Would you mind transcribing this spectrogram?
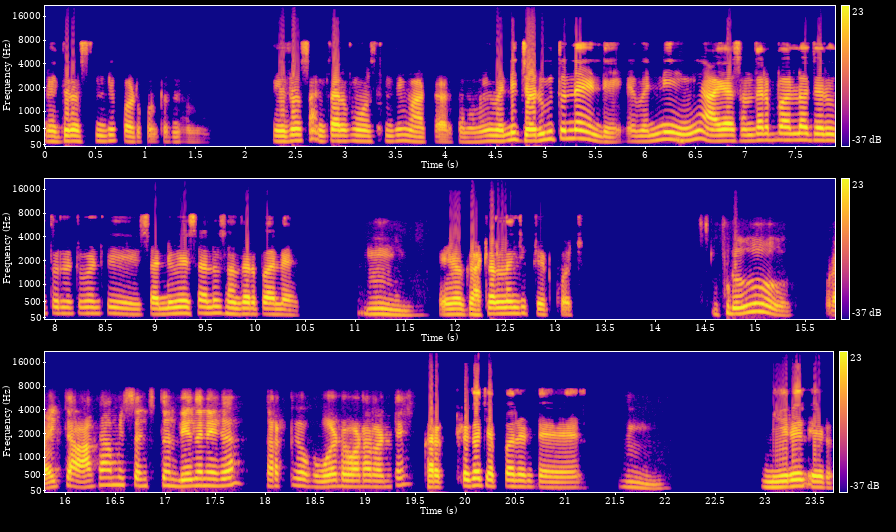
నిద్ర వస్తుంది పడుకుంటున్నాము. ఏదో సంకల్పం వస్తుంది మాట్లాడుతున్నాము. ఇవన్నీ జరుగుతున్నాయండి. ఇవన్నీ ఆయా సందర్భాల్లో జరుగుతున్నటువంటి సన్నివేశాలు సందర్భాలే. ఏదో ఘటనల నుంచి చెప్పుకోవచ్చు. ఇప్పుడు ఇప్పుడైతే ఆగామి సంచితం లేదనేగా కరెక్ట్గా ఒక వర్డ్ వాడాలంటే? కరెక్ట్గా చెప్పాలంటే మీరే లేరు.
